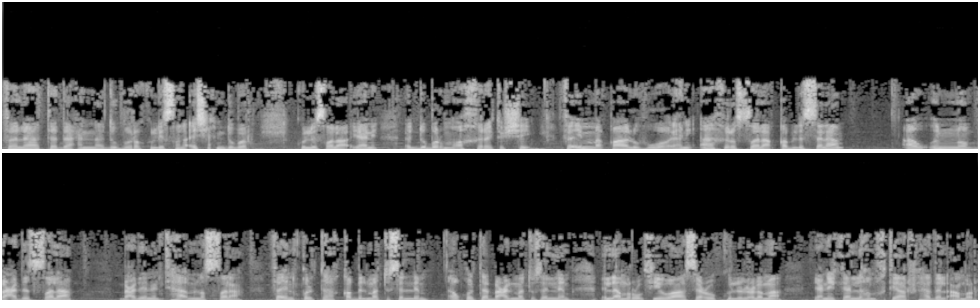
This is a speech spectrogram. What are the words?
فلا تدعن دبر كل صلاة. إيش يعني دبر؟ كل صلاة؟ يعني الدبر مؤخرة الشيء. فإما قالوا هو يعني آخر الصلاة قبل السلام أو أنه بعد الصلاة بعد الانتهاء من الصلاة. فإن قلتها قبل ما تسلم أو قلتها بعد ما تسلم الأمر فيه واسع وكل العلماء يعني كان لهم اختيار في هذا الأمر.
